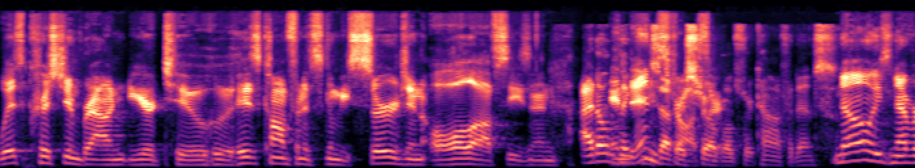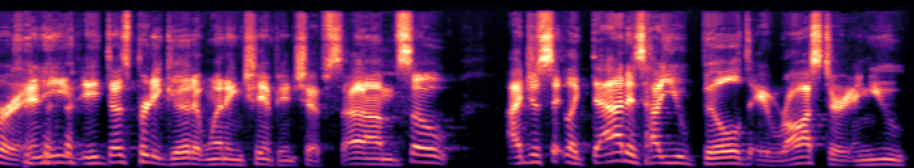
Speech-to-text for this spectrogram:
with Christian Braun year two, who his confidence is going to be surging all off season. I don't And think he's ever struggled for confidence. No, he's never, and he he does pretty good at winning championships. Um, so I just say like that is how you build a roster, and you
